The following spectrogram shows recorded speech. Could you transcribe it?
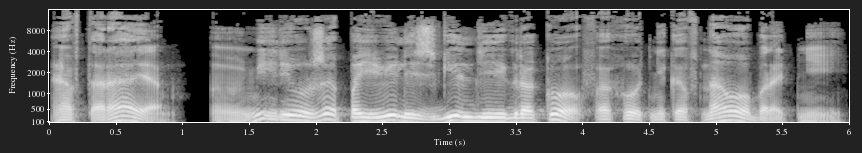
А вторая в мире уже появились гильдии игроков, охотников на оборотней.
